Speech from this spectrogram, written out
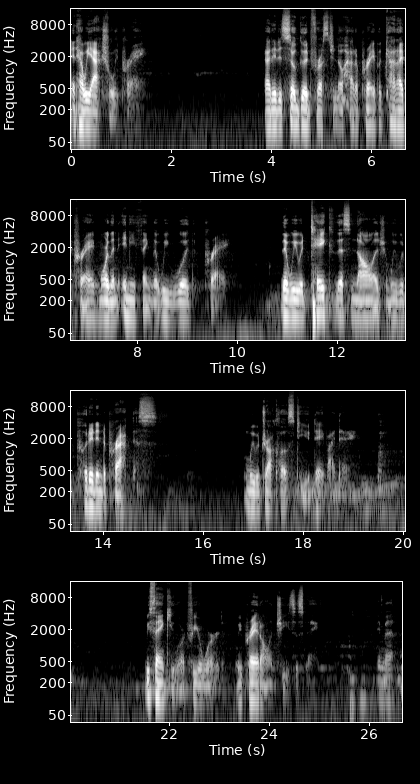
and how we actually pray. God, it is so good for us to know how to pray, but God, I pray more than anything that we would pray, that we would take this knowledge and we would put it into practice, and we would draw close to you day by day. We thank you, Lord, for your word. We pray it all in Jesus' name. Amen.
